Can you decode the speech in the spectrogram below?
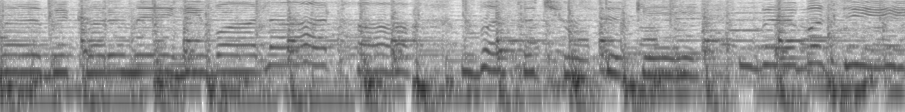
मैं बिखरने ही वाला था, बस छूट के बेबसी।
